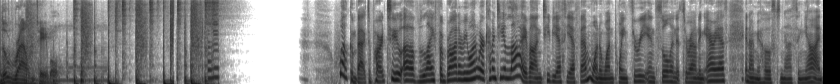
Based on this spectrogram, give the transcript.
The Round Table. Welcome back to part two of Life Abroad, everyone. We're coming to you live on TBS EFM 101.3 in Seoul and its surrounding areas. And I'm your host, Na Seung Yan.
